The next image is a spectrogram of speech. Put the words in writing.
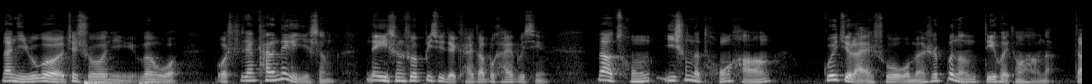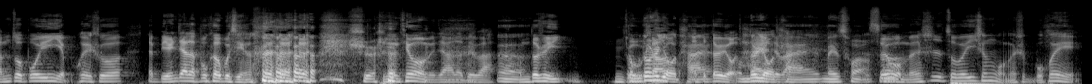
那你如果这时候你问我，我之前看的那个医生，那医生说必须得开刀，不开不行。那从医生的同行规矩来说，我们是不能诋毁同行的。咱们做播音也不会说那别人家的播客不行，是，只能听我们家的，对吧？嗯我们都是我们都是有台，台，都是有我们都是有台，没错。所以，我嗯们是作为医生，我们是不会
